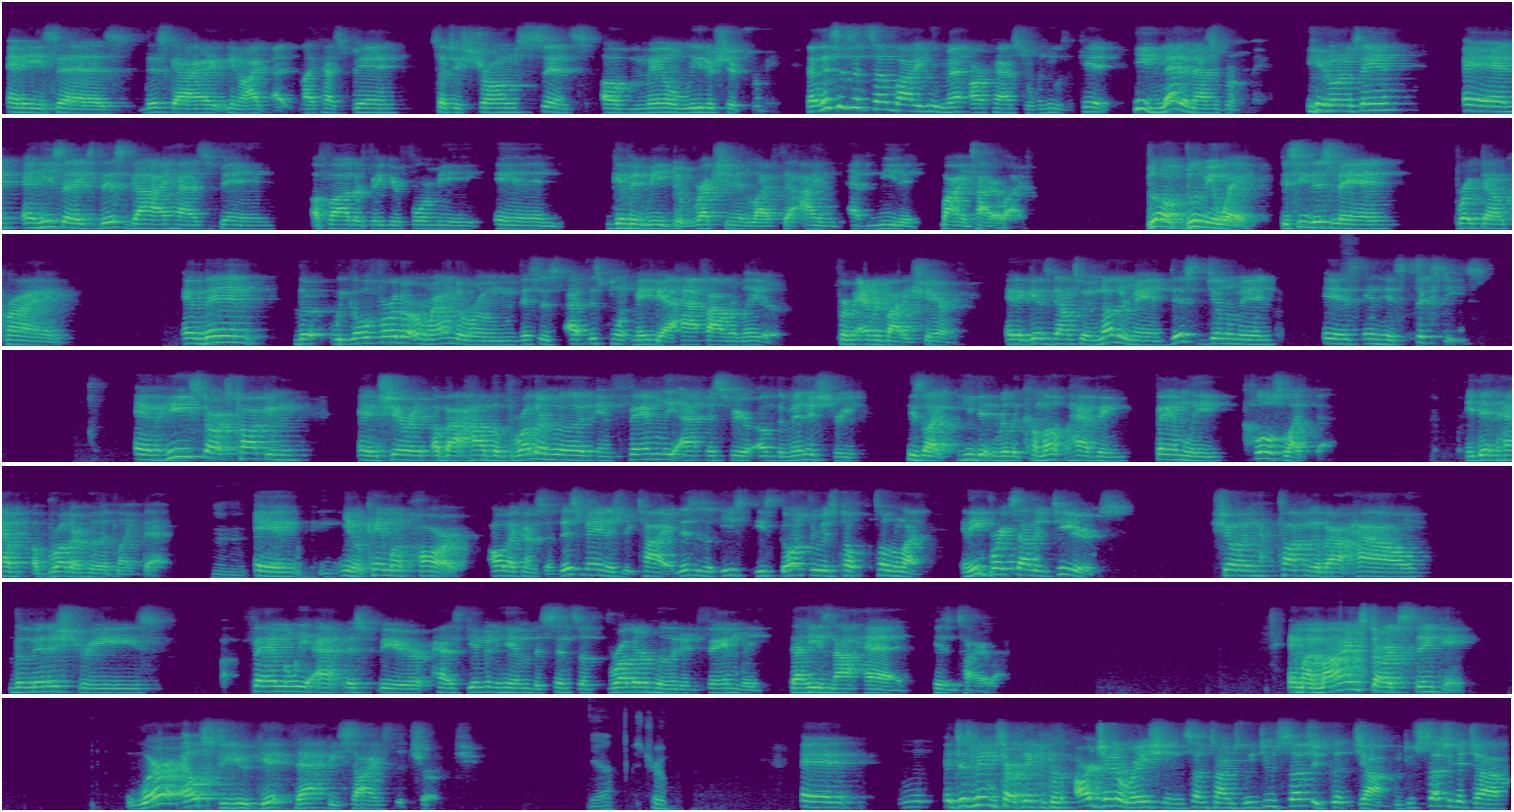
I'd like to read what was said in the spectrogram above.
And he says, This guy, you know, I, I like has been such a strong sense of male leadership for me. Now, this isn't somebody who met our pastor when he was a kid. He met him as a grown man. You know what I'm saying? And and he says this guy has been a father figure for me and given me direction in life that I have needed my entire life. Blew blew me away to see this man break down crying. And then the we go further around the room. This is at this point maybe a half hour later from everybody sharing. And it gets down to another man. This gentleman is in his 60s. And he starts talking and sharing about how the brotherhood and family atmosphere of the ministry, he's like, he didn't really come up having family close like that. He didn't have a brotherhood like that. Mm-hmm. And, you know, came up hard, all that kind of stuff. This man is retired. This is, a, he's, he's gone through his to- total life. And he breaks out in tears showing talking about how the ministry's family atmosphere has given him the sense of brotherhood and family that he's not had his entire life. And my mind starts thinking, where else do you get that besides the church? Yeah, it's true. And it just made me start thinking because our generation sometimes we do such a good job. We do such a good job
